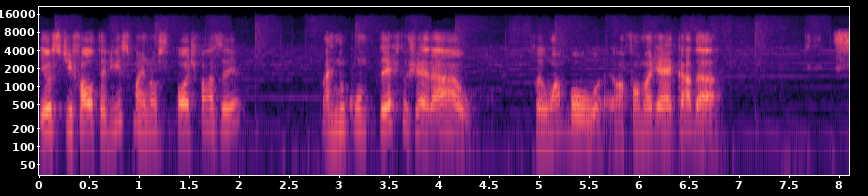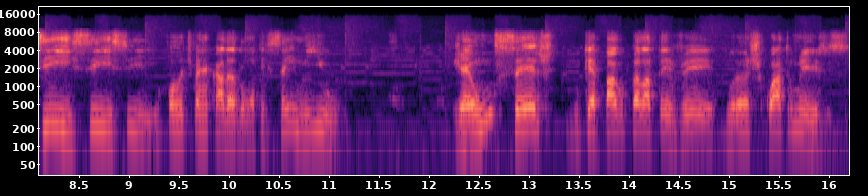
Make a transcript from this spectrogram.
Eu senti falta disso, mas não se pode fazer. Mas no contexto geral, foi uma boa, é uma forma de arrecadar. Se, se, se o Forza tiver arrecadado ontem 100 mil, já é um sexto do que é pago pela TV durante quatro meses.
